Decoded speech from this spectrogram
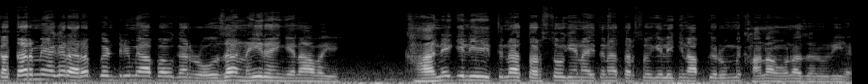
कतर में अगर अरब कंट्री में आप अगर रोज़ा नहीं रहेंगे ना भाई, खाने के लिए इतना तरसोगे ना, इतना तरसोगे, लेकिन आपके रूम में खाना होना ज़रूरी है।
